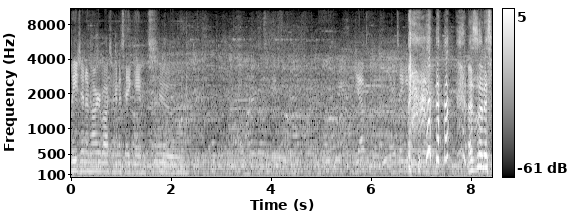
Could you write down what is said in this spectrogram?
Legion and Hungry Box are going to take game two. Yep, they're taking game two. as soon as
